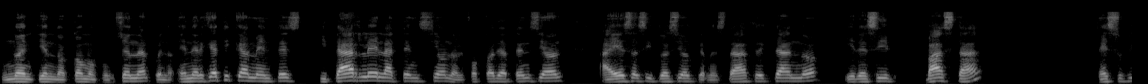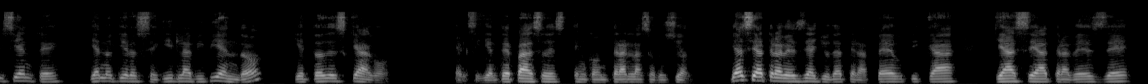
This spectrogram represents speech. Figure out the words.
no entiendo cómo funciona, bueno, energéticamente es quitarle la atención o el foco de atención a esa situación que me está afectando y decir, basta, es suficiente, ya no quiero seguirla viviendo y entonces, ¿qué hago? El siguiente paso es encontrar la solución ya sea a través de ayuda terapéutica, ya sea a través de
